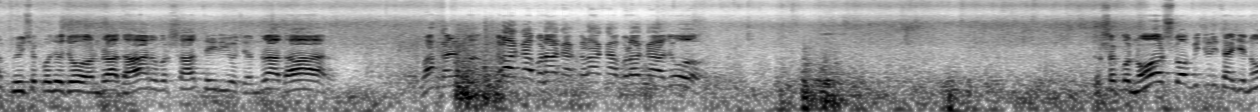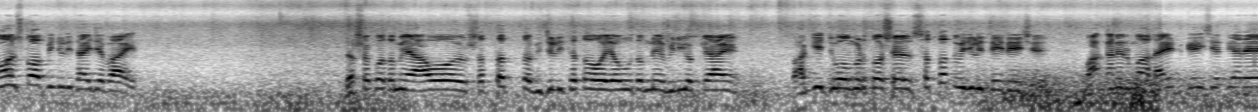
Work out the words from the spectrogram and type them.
આપ જોઈ શકો છો, જો અનરાધાર વરસાદ થઈ રહ્યો છે અનરાધાર વાંકાનેરમાં કડાકા ભડાકા કડાકા, ભડાકા જો દર્શકો નોન સ્ટોપ વીજળી થાય છે નોન સ્ટોપ વીજળી થાય છે ભાઈ. દર્શકો તમે આવો, સતત વીજળી થતો હોય એવું તમને વીડિયો ક્યાંય ભાગ્યે જોવા મળતો હશે, સતત વીજળી થઈ રહી છે. વાંકાનેરમાં લાઇટ ગઈ છે ત્યારે.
